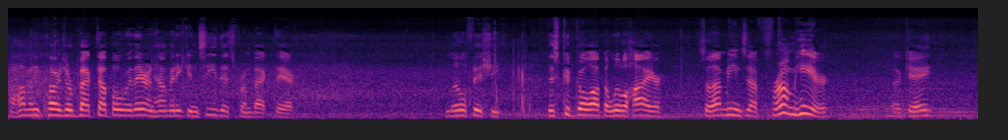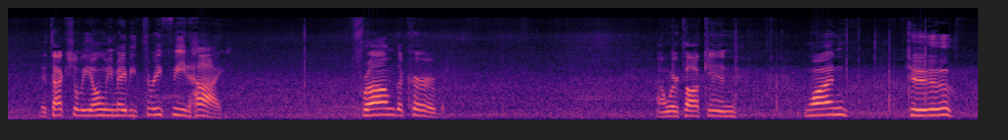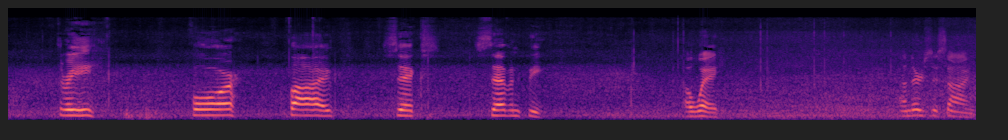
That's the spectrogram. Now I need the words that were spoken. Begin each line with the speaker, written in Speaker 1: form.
Speaker 1: How many cars are backed up over there and how many can see this from back there? A little fishy. This could go up a little higher. So that means that from here, okay, it's actually only maybe three feet high from the curb. And we're talking one, two, three, four, five, six, seven feet away. And there's the sign.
